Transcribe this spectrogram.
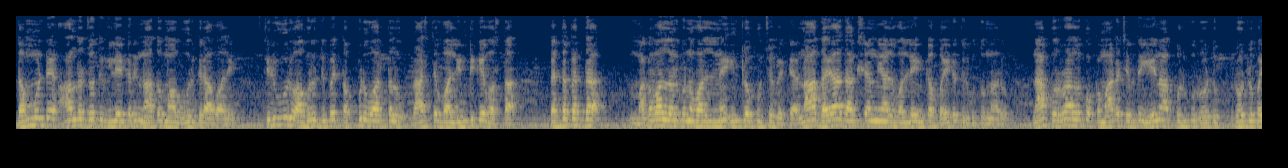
దమ్ముంటే ఆంధ్రజ్యోతి విలేకరి నాతో మా ఊరికి రావాలి. తిరువూరు అభివృద్ధిపై తప్పుడు వార్తలు రాస్తే వాళ్ళ ఇంటికే వస్తా. పెద్ద పెద్ద మగవాళ్ళు అనుకున్న వాళ్ళనే ఇంట్లో కూర్చోబెట్టా. నా దయా దాక్షాణ్యాల వల్లే ఇంకా బయట తిరుగుతున్నారు. నా కుర్రాళ్ళకు ఒక మాట చెబితే ఏ నా కొడుకు రోడ్డు రోడ్లపై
